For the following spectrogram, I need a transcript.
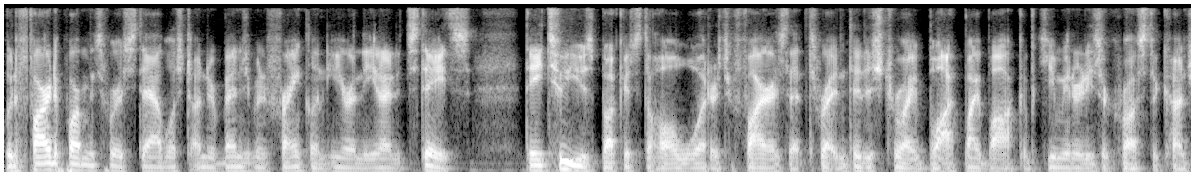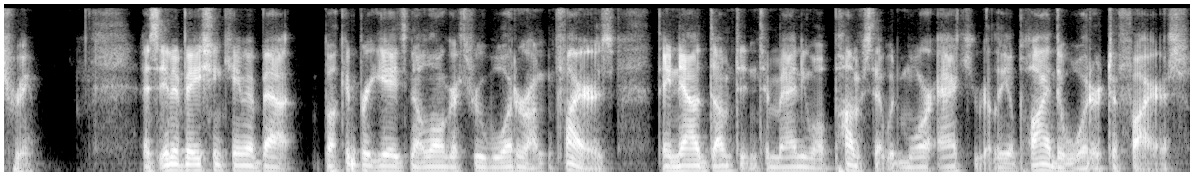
When fire departments were established under Benjamin Franklin here in the United States, they too used buckets to haul water to fires that threatened to destroy block by block of communities across the country. As innovation came about, bucket brigades no longer threw water on fires. They now dumped it into manual pumps that would more accurately apply the water to fires.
